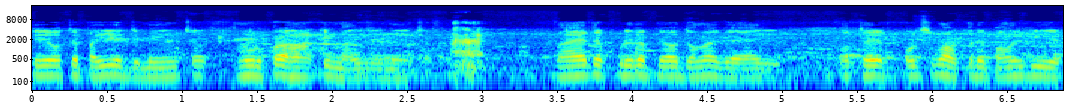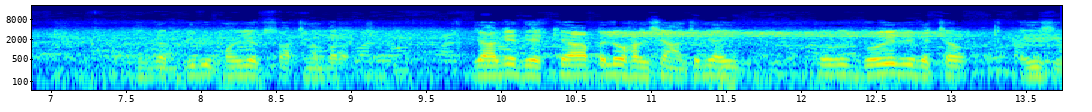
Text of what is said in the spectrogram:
ਤੇ ਉੱਥੇ ਪਈ ਹੈ ਜ਼ਮੀਨ 'ਚ, ਨੂਰਪੁਰ ਹਾਕੀ ਮਾਈ ਜ਼ਮੀਨ 'ਚ। ਮੈਂ ਤੇ ਕੁੜੀ ਦਾ ਪਿਓ ਦੋਵੇਂ ਗਏ ਆ ਜੀ। ਉੱਥੇ ਪੁਲਿਸ ਮੌਕੇ ਤੇ ਪਹੁੰਚ ਗਈ ਹੈ। ਗੱਡੀ ਵੀ ਪਹੁੰਚ ਗਈ 160 ਨੰਬਰ। ਜਾ ਕੇ ਦੇਖਿਆ, ਪਹਿਲੋਂ ਹਲਸ਼ਾਨ ਚ ਲਿਆਈ, ਤੇ ਉਹ ਦੋਏ ਦੇ ਵਿੱਚ ਆਈ ਸੀ।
